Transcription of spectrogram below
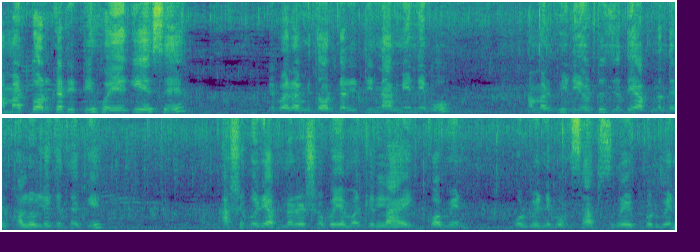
আমার তরকারিটি হয়ে গিয়েছে, এবার আমি তরকারিটি নামিয়ে নেব। আমার ভিডিওটি যদি আপনাদের ভালো লেগে থাকে, আশা করি আপনারা সবাই আমাকে লাইক কমেন্ট করবেন এবং সাবস্ক্রাইব করবেন।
